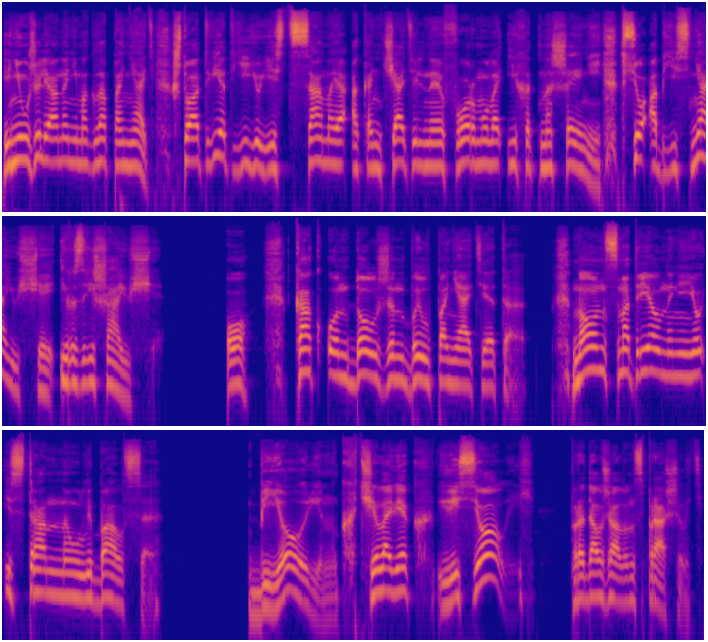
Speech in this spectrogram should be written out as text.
и неужели она не могла понять, что ответ ее есть самая окончательная формула их отношений, все объясняющее и разрешающее? О, как он должен был понять это! Но он смотрел на нее и странно улыбался. «Бьоринг, человек веселый?» — продолжал он спрашивать.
